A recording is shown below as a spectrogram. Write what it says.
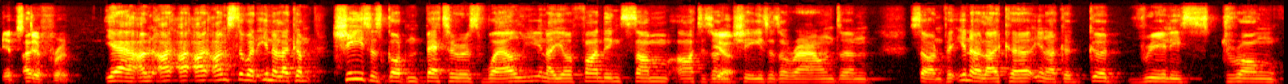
it's I- different. yeah. I mean, I, I I'm still, you know, like um, cheese has gotten better as well. You know, you're finding some artisan Yeah. cheeses around and so on. But you know, like a you know, like a good, really strong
